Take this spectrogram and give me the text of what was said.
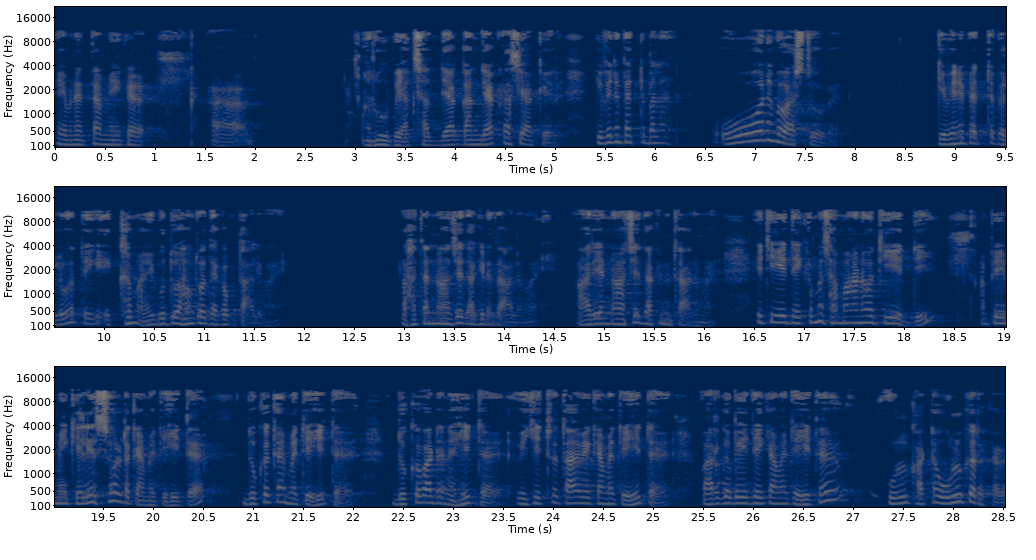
එහෙම නැත්නම් මේක රූපයක්, සද්දයක්, ගන්ධයක්, රසයක් කියලා. ගෙවෙන පැත්ත බලන්න. ඕනෙම වස්තුවක. ගෙවෙන පැත්ත බැලුවොත් ඒක එකමයි බුදුහාමුදුර දැකපු තාලෙමයි. රහතන් වහන්සේ දකින්න තාලෙමයි. ආර්යයන් වහන්සේ දකින්න තාලෙමයි. ඉතින් මේ දෙකම සමානව තියෙද්දි අපේ මේ කෙලෙස් වලට කැමැති හිත, දුක කැමැති හිත, දුක වඩන හිත, විචිත්‍රතාවයේ කැමැති හිත, වර්ග ભેදේ කැමැති හිත උල් කට උල් කර කර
